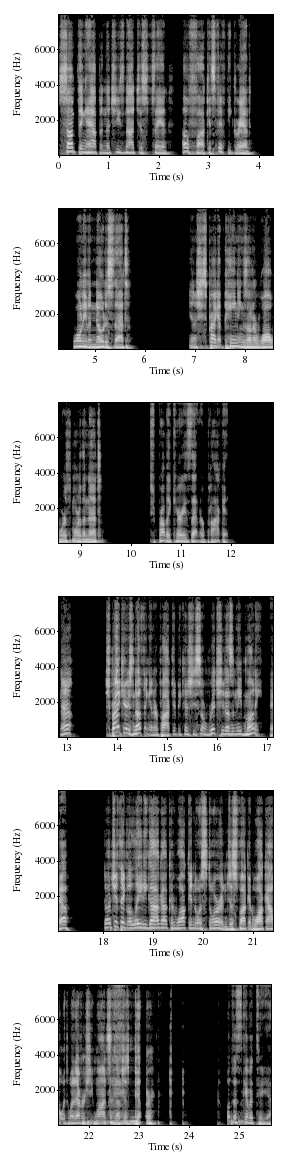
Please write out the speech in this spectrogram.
Something happened that she's not just saying, "Oh fuck, it's fifty grand." Won't even notice that. You know, she's probably got paintings on her wall worth more than that. She probably carries that in her pocket. Yeah. She probably carries nothing in her pocket because she's so rich she doesn't need money. Yeah. Don't you think a Lady Gaga could walk into a store and just fucking walk out with whatever she wants and they'll just bill her? We'll just give it to you.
